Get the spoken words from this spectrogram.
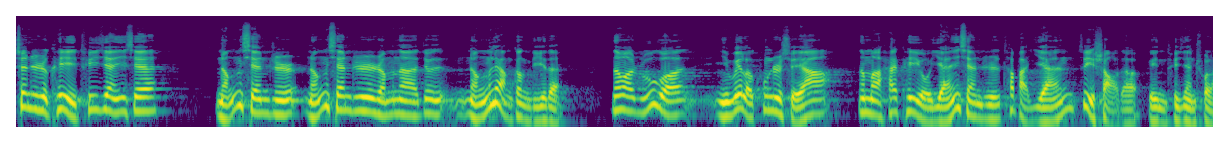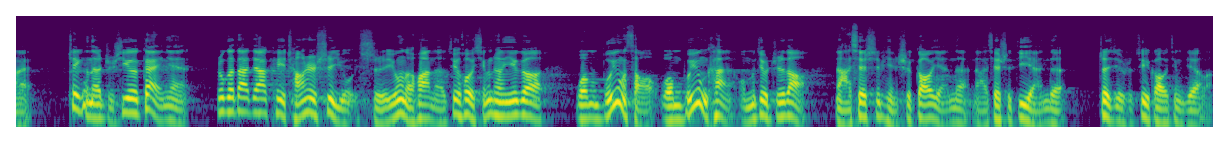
甚至是可以推荐一些能先知。能先知什么呢？就能量更低的。那么如果你为了控制血压，那么还可以有盐先知，它把盐最少的给你推荐出来。这个呢只是一个概念。如果大家可以尝试试用使用的话呢，最后形成一个。我们不用扫，我们不用看，我们就知道哪些食品是高盐的，哪些是低盐的，这就是最高境界了。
